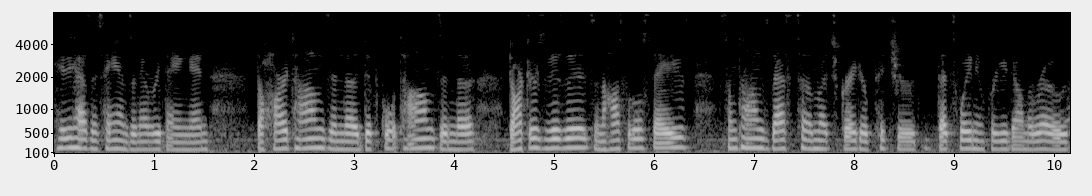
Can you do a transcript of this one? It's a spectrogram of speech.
He has His hands in everything. And the hard times and the difficult times and the doctor's visits and hospital stays, sometimes that's to a much greater picture that's waiting for you down the road.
